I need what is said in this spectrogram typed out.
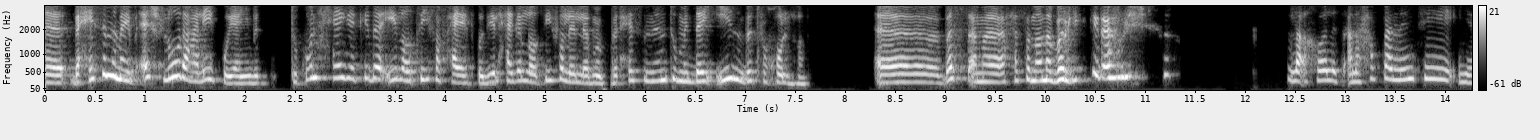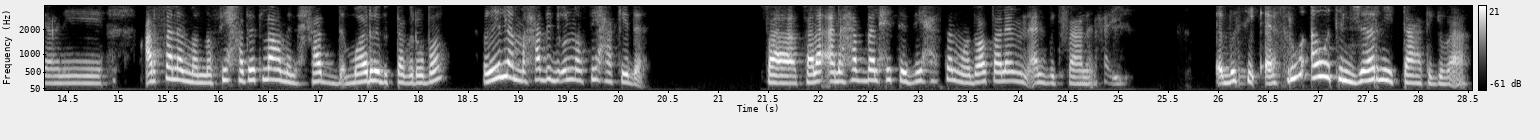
بحيث إن ما يبقاش لود عليكم يعني بتكون حاجة كده إيه لطيفة في حياتكم دي الحاجة اللطيفة اللي لما بتحسوا إن أنتوا متضايقين بتروحوا لها. آه بس أنا حاسة إن أنا برغي كتير قوي لا خالص. أنا حابة إن أنتي يعني عارفة لما النصيحة تطلع من حد مر بالتجربة غير لما حد بيقول نصيحة كده. ف... فلا أنا حابة الحتة دي. حاسة الموضوع طالع من قلبك فعلا. حقيقي. بصي throughout ال journey بتاعتك بقى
